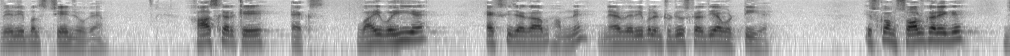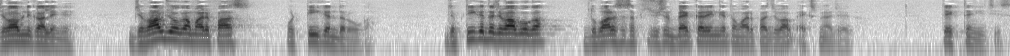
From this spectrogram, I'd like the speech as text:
ویریبلس چینج ہو گئے خاص کر کے ایکس وائی وہی ہے ایکس کی جگہ اب ہم نے نیا ویریبل انٹروڈیوس کر دیا وہ ٹی ہے اس کو ہم سالو کریں گے جواب نکالیں گے جواب جو ہوگا ہمارے پاس وہ ٹی کے اندر ہوگا جب ٹی کے اندر جواب ہوگا دوبارہ سے سبسٹیوشن بیک کریں گے تو ہمارے پاس جواب ایکس میں آ جائے گا دیکھتے ہیں یہ چیز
